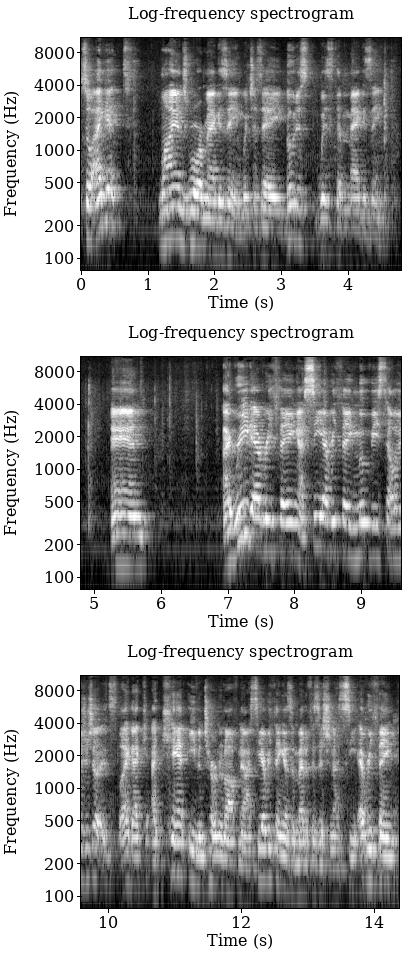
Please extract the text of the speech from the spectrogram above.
so I get Lion's Roar magazine, which is a Buddhist wisdom magazine. And I read everything, I see everything, movies, television shows. It's like I, I can't even turn it off now. I see everything as a metaphysician. I see everything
